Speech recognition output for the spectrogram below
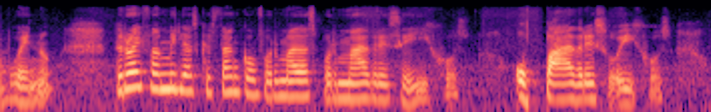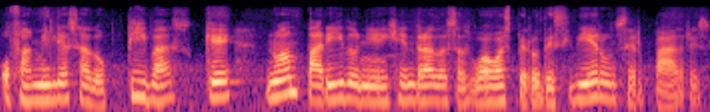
bueno, pero hay familias que están conformadas por madres e hijos, o padres o hijos, o familias adoptivas que no han parido ni engendrado a esas guaguas, pero decidieron ser padres,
